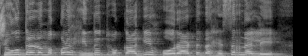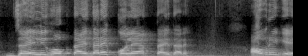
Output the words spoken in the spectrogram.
ಶೂದ್ರರ ಮಕ್ಕಳು ಹಿಂದುತ್ವಕ್ಕಾಗಿ ಹೋರಾಟದ ಹೆಸರಿನಲ್ಲಿ ಜೈಲಿಗೆ ಹೋಗ್ತಾ ಇದ್ದಾರೆ, ಕೊಲೆ ಆಗ್ತಾ ಇದ್ದಾರೆ. ಅವರಿಗೆ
